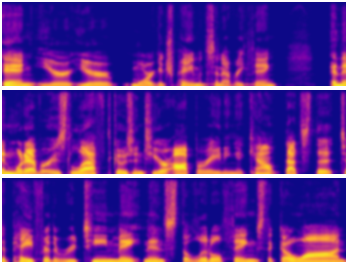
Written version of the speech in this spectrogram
and your your mortgage payments and everything. And then whatever is left goes into your operating account. That's the to pay for the routine maintenance, the little things that go on.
